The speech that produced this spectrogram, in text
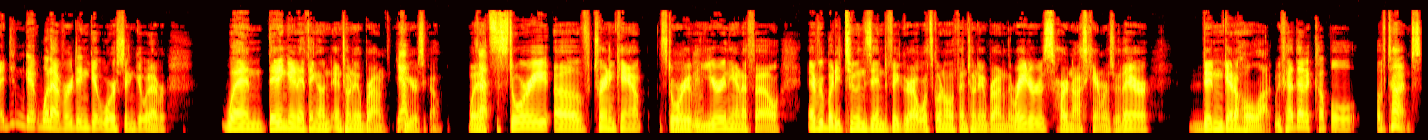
I didn't get whatever, didn't get worse, didn't get whatever. When they didn't get anything on Antonio Brown a few years ago. When Yep. that's the story of training camp, the story of Mhm. a year in the NFL. Everybody tunes in to figure out what's going on with Antonio Brown and the Raiders. Hard Knocks cameras were there. Didn't get a whole lot. We've had that a couple of times.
